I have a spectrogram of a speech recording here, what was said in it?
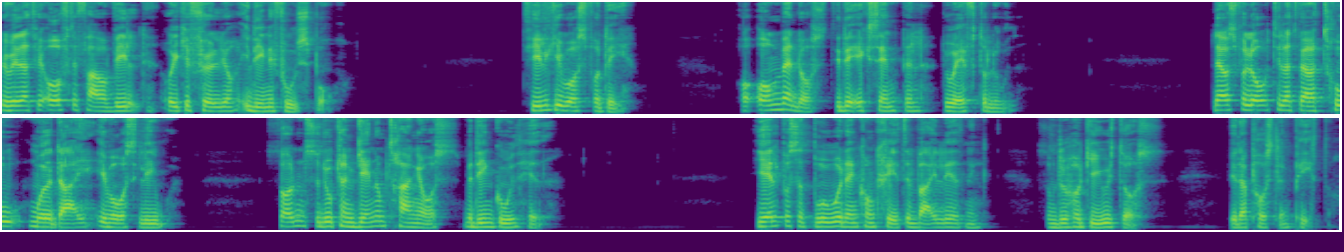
Du ved, at vi ofte farer vildt og ikke følger i dine fodspor. Tilgiv os for det, og omvend os til det eksempel, du efterlod. Lad os få lov til at være tro mod dig i vores liv, sådan så du kan gennemtrænge os med din godhed. Hjælp os at bruge den konkrete vejledning, som du har givet os ved apostlen Peter.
